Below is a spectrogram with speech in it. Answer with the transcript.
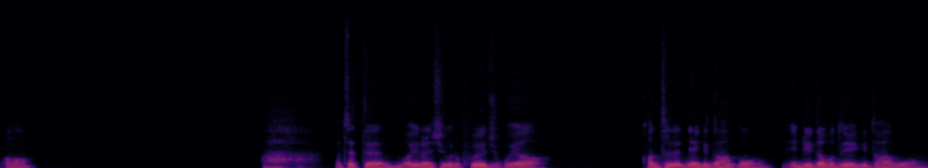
어? 아, 어쨌든 뭐 이런 식으로 보여주고요. 건틀렛 얘기도 하고, 이 리더보드 얘기도 하고,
